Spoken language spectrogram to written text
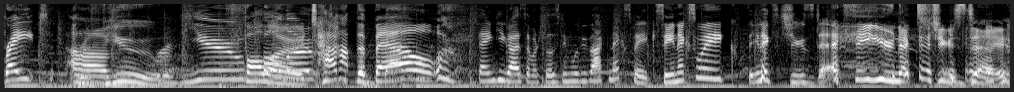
rate, um, Review. review, Follow, tap, the, bell. Thank you guys so much for listening. We'll be back next week. See you next week. See you next Tuesday. See you next Tuesday.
